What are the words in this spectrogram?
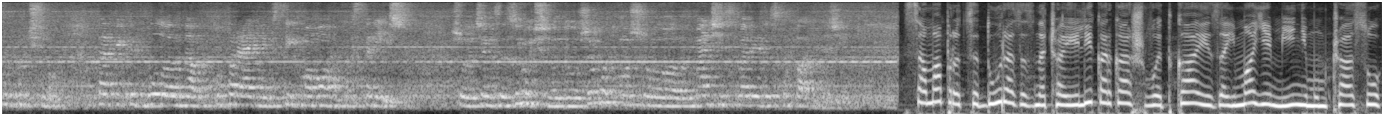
Це вручну, так як і було на попередніх всіх мамографах старіших. Що чим це зручно дуже, тому що меншість сфері дискомфорту до жінки. Сама процедура, зазначає лікарка, швидка і займає мінімум часу.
